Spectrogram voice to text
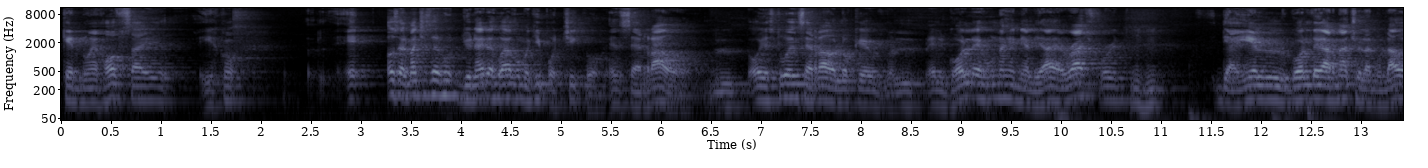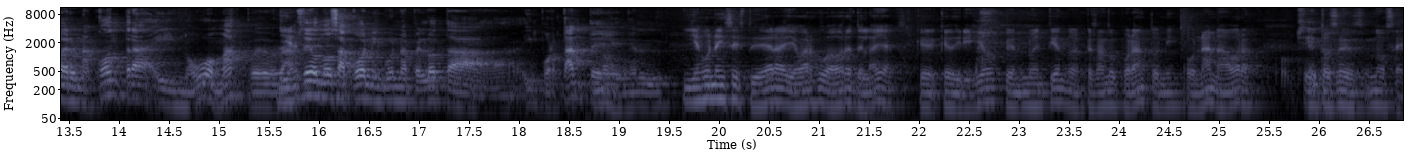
que no es offside, y es como... eh, o sea, el Manchester United juega como equipo chico, encerrado. Hoy estuvo encerrado, lo que el, el gol es una genialidad de Rashford. De ahí el gol de Garnacho, el anulado, era una contra y no hubo más. Pues Ramsdale no sacó ninguna pelota importante en el... Y es una insistidera llevar jugadores del Ajax que, que dirigió, que no entiendo, empezando por Anthony o Nana ahora. Sí. Entonces, no sé,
